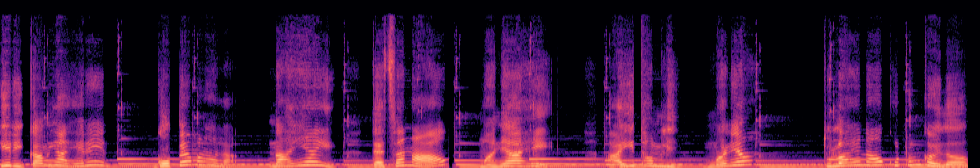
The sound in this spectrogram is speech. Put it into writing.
की रिकामी आहे रे. गोप्या म्हणाला नाही आई त्याचं नाव मन्या आहे. आई थांबली मन्या तुला हे नाव कुठून कळलं?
